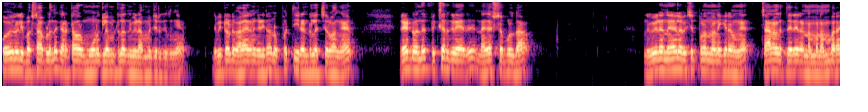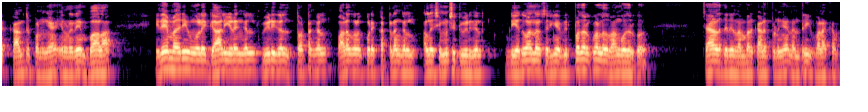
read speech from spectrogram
கோவில்வழி பஸ் ஸ்டாப்லேருந்து கரெக்டாக ஒரு மூணு கிலோமீட்டரில் இந்த வீடு அமைஞ்சிருக்குதுங்க. இந்த வீட்டோட விலை என்னன்னு கேட்டிங்கன்னா முப்பத்தி ரெண்டு லட்ச ரூபாங்க. ரேட் வந்து ஃபிக்ஸட் கிடையாது நெகஸ்டபுள் தான். இந்த வீடை நேரில் விசிட் பண்ணணும்னு நினைக்கிறவங்க சேனலில் தெரியிற நம்ம நம்பரை கான்டாக்ட் பண்ணுங்கள் என்னோட நேம் பாலா. இதே மாதிரி உங்களுடைய காலி இடங்கள் வீடுகள் தோட்டங்கள் வாடகைக்கூடிய கட்டடங்கள் அல்லது சிமெண்ட் சீட் வீடுகள் இப்படி எதுவாக இருந்தாலும் சரிங்க விற்பதற்கோ அல்லது வாங்குவதற்கோ சேனலில் தெரியிற நம்பரை கான்டாக்ட் பண்ணுங்கள் நன்றி வணக்கம்.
